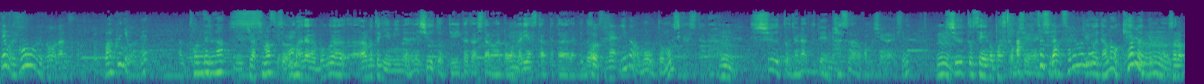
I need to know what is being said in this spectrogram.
でもねゴールのなんつうの枠にはね飛んでるなっていう気はしますよね。まあだから僕はあの時みんなでねシュートっていう言い方したのはやっぱ分かりやすかったからだけど、そうですね。今思うともしかしたら、うん。シュートじゃなくてパスなのかもしれないしね、うん。シュート性のパスかもしれないしうそれはね。球を蹴るってこと、うんその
